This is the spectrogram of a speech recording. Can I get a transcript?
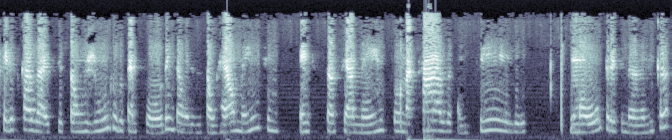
Aqueles casais que estão juntos o tempo todo, então eles estão realmente em, em distanciamento, na casa, com filhos, uma outra dinâmica.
